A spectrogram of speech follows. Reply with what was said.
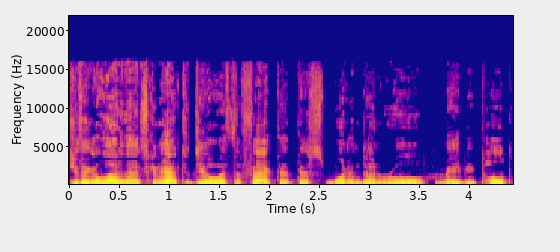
Do you think a lot of that's going to have to deal with the fact that this one and done rule may be pulled?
